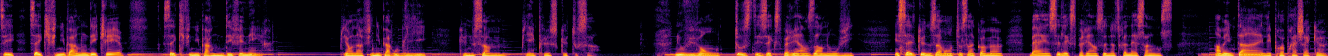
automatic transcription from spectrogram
Tu sais, celle qui finit par nous décrire, celle qui finit par nous définir puis on en finit par oublier que nous sommes bien plus que tout ça. Nous vivons tous des expériences dans nos vies. Et celle que nous avons tous en commun, ben, c'est l'expérience de notre naissance. En même temps, elle est propre à chacun.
